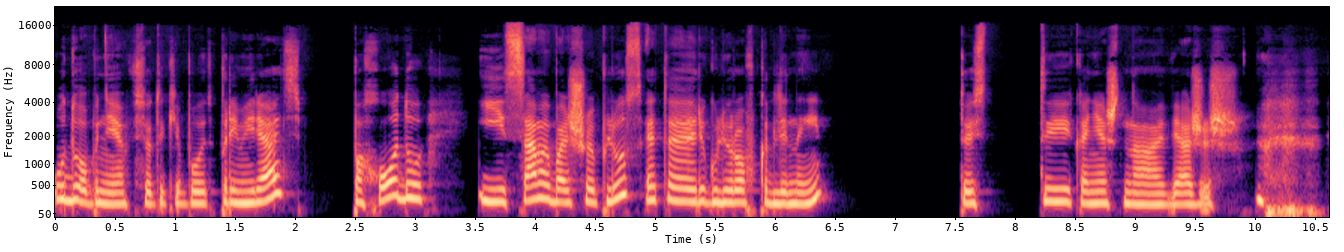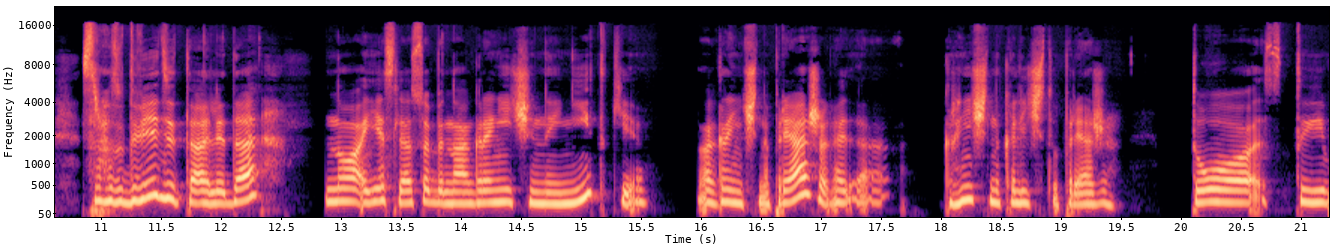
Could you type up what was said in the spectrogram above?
удобнее все-таки будет примерять по ходу. И самый большой плюс — это регулировка длины. То есть ты, конечно, вяжешь сразу две детали, да, но если особенно ограниченные нитки, ограничена пряжа, э, ограничено количество пряжи, то ты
